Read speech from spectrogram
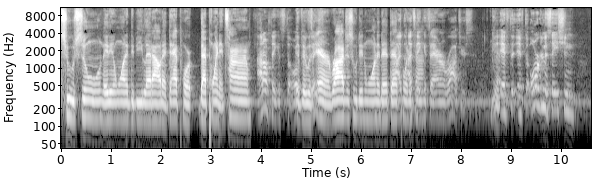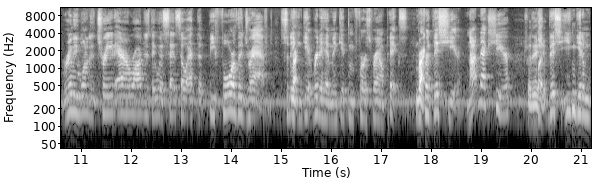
too soon, they didn't want it to be let out at that point that point in time. I don't think it's the If it was. Aaron Rodgers who didn't want it at that I, point I in time, I think it's Aaron Rodgers. Yeah. If the, if the organization really wanted to trade Aaron Rodgers, they would have said so at the before the draft, so they Right. can get rid of him and get them first round picks Right. for this year, not next year. For this but year. this you can get them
